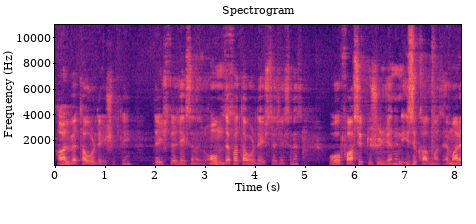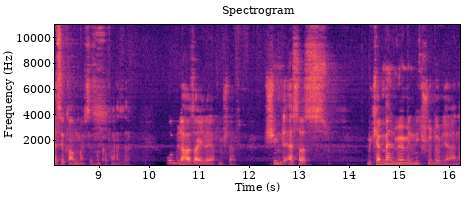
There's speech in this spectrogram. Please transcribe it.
Hal ve tavır değişikliği değiştireceksiniz. 10 defa tavır değiştireceksiniz o fasit düşüncenin izi kalmaz, emaresi kalmaz sizin kafanızda. O mülahazayla yapmışlar. Şimdi esas mükemmel müminlik şudur yani.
